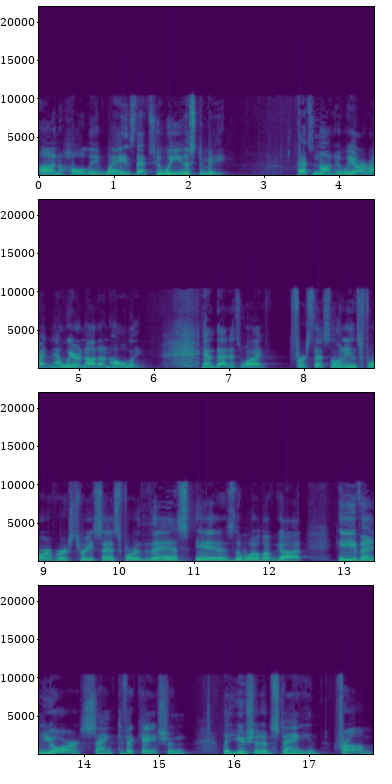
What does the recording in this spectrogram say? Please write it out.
unholy ways. That's who we used to be. That's not who we are right now. We are not unholy. And that is why 1 Thessalonians 4, verse 3 says, For this is the will of God, even your sanctification, that you should abstain from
